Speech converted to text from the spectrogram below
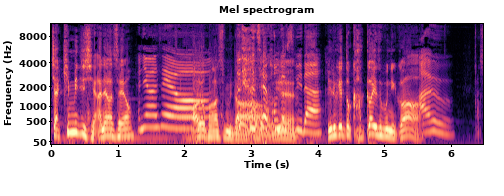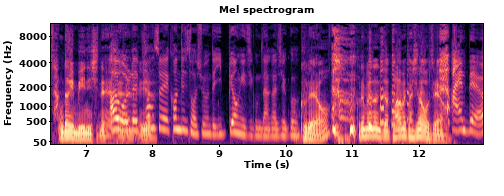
자, 김미진 씨, 안녕하세요. 안녕하세요. 아유, 반갑습니다. 안녕하세요. 예. 반갑습니다. 이렇게 또 가까이서 보니까 아유. 상당히 미인이시네. 아 원래 예. 평소에 컨디션 더 좋은데 입병이 지금 나가지고. 그래요? 그러면은 저 다음에 다시 나오세요. 안 돼요.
